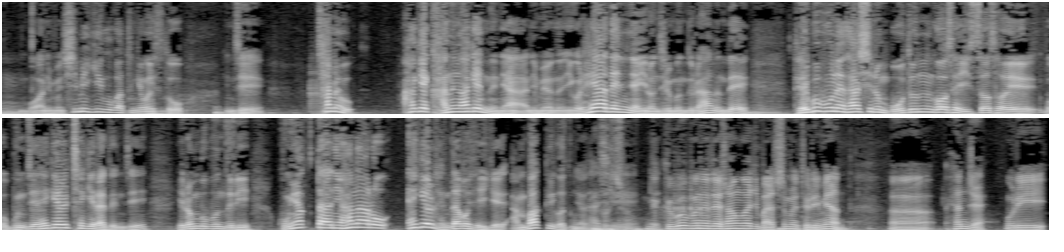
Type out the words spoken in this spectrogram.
음. 뭐 아니면 심의기구 같은 경우에서도 이제 참여하게 가능하겠느냐 아니면은 이걸 해야 되느냐 이런 질문들을 하는데 대부분의 사실은 모든 것에 있어서의 뭐 문제 해결책이라든지 이런 부분들이 공약단이 하나로 해결된다고 해서 이게 안 바뀌거든요 사실. 근데 그 부분에 대해서 한 가지 말씀을 드리면 어, 현재 우리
